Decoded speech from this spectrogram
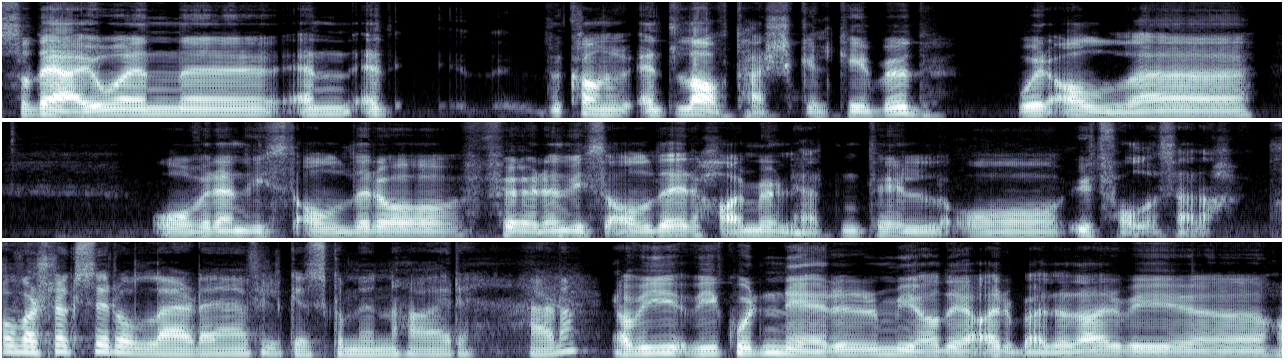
så det er jo en, en, et, et lavterskeltilbud hvor alle over en viss alder og før en viss alder har muligheten til å utfolde seg. da. Og Hva slags rolle er det fylkeskommunen har her, da? Ja, Vi, vi koordinerer mye av det arbeidet der. Vi uh,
